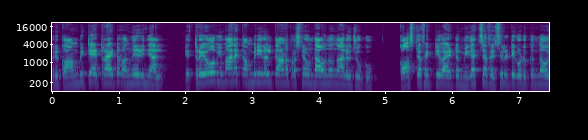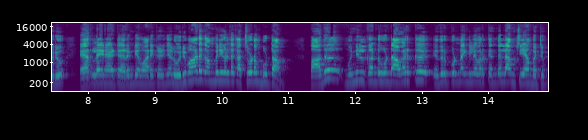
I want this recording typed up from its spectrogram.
ഒരു കോമ്പറ്റേറ്ററായിട്ട് വന്നു കഴിഞ്ഞാൽ എത്രയോ വിമാന കമ്പനികൾക്കാണ് പ്രശ്നം ഉണ്ടാവുന്നതെന്ന് ആലോചിച്ച് നോക്കൂ. കോസ്റ്റ് എഫക്റ്റീവ് ആയിട്ട് മികച്ച ഫെസിലിറ്റി കൊടുക്കുന്ന ഒരു എയർലൈൻ ആയിട്ട് എയർ ഇന്ത്യ മാറിക്കഴിഞ്ഞാൽ ഒരുപാട് കമ്പനികളുടെ കച്ചവടം പൂട്ടാം. അപ്പം അത് മുന്നിൽ കണ്ടുകൊണ്ട് അവർക്ക് എതിർപ്പുണ്ടെങ്കിൽ അവർക്ക് എന്തെല്ലാം ചെയ്യാൻ പറ്റും?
